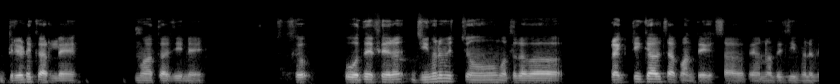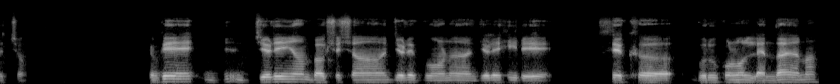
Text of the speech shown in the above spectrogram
ਦ੍ਰਿੜ ਕਰ ਲਏ ਮਾਤਾ ਜੀ ਨੇ, ਸੋ ਉਹਦੇ ਫਿਰ ਜੀਵਨ ਵਿੱਚੋਂ ਮਤਲਬ ਪ੍ਰੈਕਟੀਕਲ ਚ ਆਪਾਂ ਦੇਖ ਸਕਦੇ ਉਹਨਾਂ ਦੇ ਜੀਵਨ ਵਿੱਚੋਂ। ਕਿਉਂਕਿ ਜਿਹੜੀਆਂ ਬਖਸ਼ਿਸ਼ਾਂ, ਜਿਹੜੇ ਗੁਣ, ਜਿਹੜੇ ਹੀਰੇ ਸਿੱਖ ਗੁਰੂ ਕੋਲੋਂ ਲੈਂਦਾ ਹੈ ਨਾ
